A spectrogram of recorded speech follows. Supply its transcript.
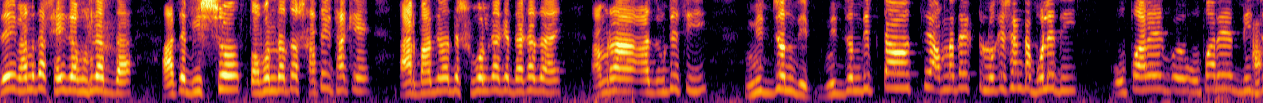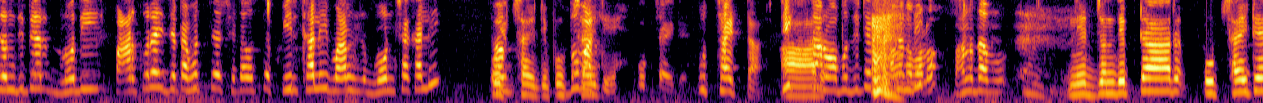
যেই ভানুদা সেই জগন্নাথ দা। আছে বিশ্ব, তপন দা তো সাথেই থাকে। আর মাঝে মাঝে সুবল কাকে দেখা যায়, আমরা আজ উঠেছি নির্জন দ্বীপ নির্জন দ্বীপটা হচ্ছে আপনাদের একটু লোকেশনটা বলে দিই। ওপারের ওপারের নির্জন দ্বীপের নদী পার করেই যেটা হচ্ছে, সেটা হচ্ছে পীরখালি, মান মনসাখালী পূব সাইডে পূব সাইডে। খুব চাইটে পুব সাইডটা। ঠিক তার অপোজিটে ভানুদা নির্জন দ্বীপটার পূব সাইডে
